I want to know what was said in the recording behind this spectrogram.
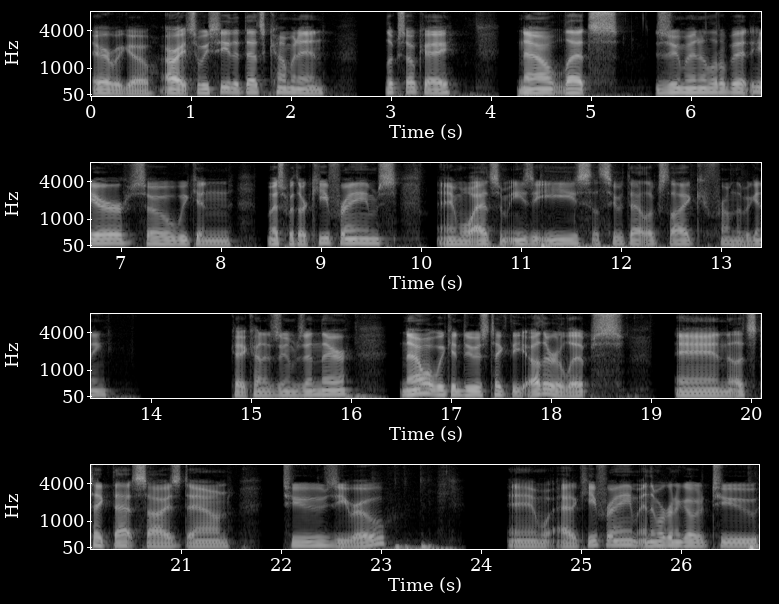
There we go. All right, so we see that that's coming in. Looks okay. Now let's zoom in a little bit here so we can mess with our keyframes, and we'll add some easy ease. Let's see what that looks like from the beginning. Okay, kind of zooms in there. Now what we can do is take the other ellipse and let's take that size down to zero. And we'll add a keyframe and then we're going to go to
